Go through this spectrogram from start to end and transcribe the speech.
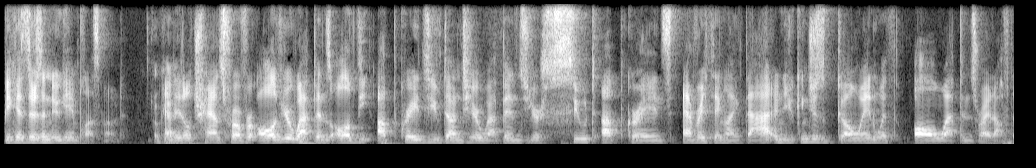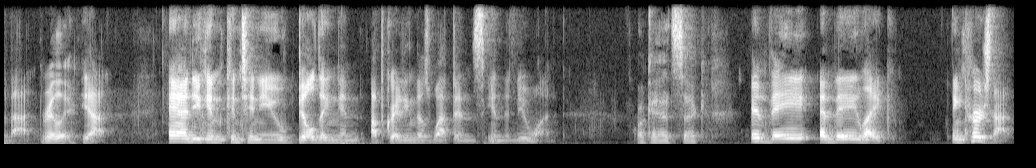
Because there's a New Game Plus mode. Okay. And it'll transfer over all of your weapons, all of the upgrades you've done to your weapons, your suit upgrades, everything like that. And you can just go in with all weapons right off the bat. Really? Yeah. and you can continue building and upgrading those weapons in the new one. Okay, that's sick. And they and they like encourage that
